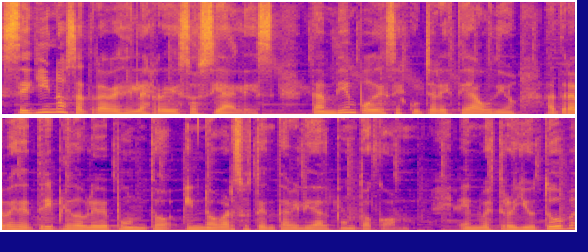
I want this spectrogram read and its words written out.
Seguinos a través de las redes sociales. También podés escuchar este audio a través de www.innovarsustentabilidad.com, en nuestro YouTube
